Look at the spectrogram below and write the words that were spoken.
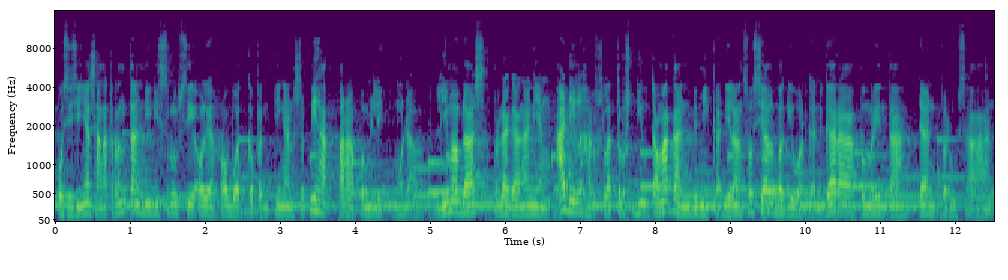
posisinya sangat rentan didisrupsi oleh robot kepentingan sepihak para pemilik modal. 15. Perdagangan yang adil harus haruslah terus diutamakan demi keadilan sosial bagi warga negara, pemerintah, dan perusahaan.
